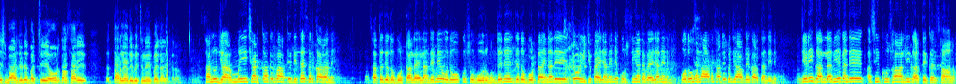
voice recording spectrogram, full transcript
ਇਸ ਵਾਰ ਜਿਹੜੇ ਬੱਚੇ ਔਰਤਾਂ ਸਾਰੇ ਧਰਨਿਆਂ ਦੇ ਵਿੱਚ ਨੇ ਪਹਿਲਾਂ ਦੀ ਤਰ੍ਹਾਂ। ਸਾਨੂੰ ਜਰਮ ਹੀ ਸੜਕਾਂ ਤੇ ਵਾਸਤੇ ਦਿੱਤਾ ਸਰਕਾਰਾਂ ਨੇ। ਸੱਤ ਜਦੋਂ ਵੋਟਾਂ ਲੈ ਲੈਂਦੇ ਨੇ, ਉਦੋਂ ਕੁਝ ਹੋਰ ਹੁੰਦੇ ਨੇ, ਜਦੋਂ ਵੋਟਾਂ ਇਹਨਾਂ ਦੇ ਝੋਲੀ 'ਚ ਪੈ ਜਾਂਦੇ ਨੇ, ਕੁਰਸੀਆਂ ਤੇ ਬਹਿ ਜਾਂਦੇ ਨੇ, ਉਦੋਂ ਹਾਲਾਤ ਸਾਡੇ ਪੰਜਾਬ ਦੇ ਕਰ ਦਿੰਦੇ ਨੇ। ਜਿਹੜੀ ਗੱਲ ਹੈ ਵੀ ਇਹ ਕਹਿੰਦੇ ਅਸੀਂ ਖੁਸ਼ਹਾਲੀ ਕਰਤੇ ਕਿਸਾਨ।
